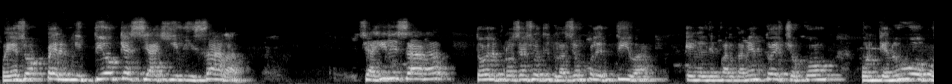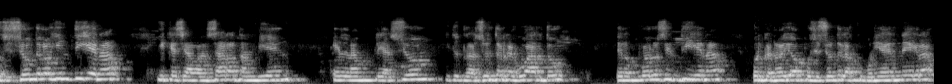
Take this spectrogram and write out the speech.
pues eso permitió que se agilizara, se agilizara todo el proceso de titulación colectiva en el departamento de Chocó, porque no hubo oposición de los indígenas y que se avanzara también en la ampliación y titulación de resguardo de los pueblos indígenas, porque no había oposición de las comunidades negras,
